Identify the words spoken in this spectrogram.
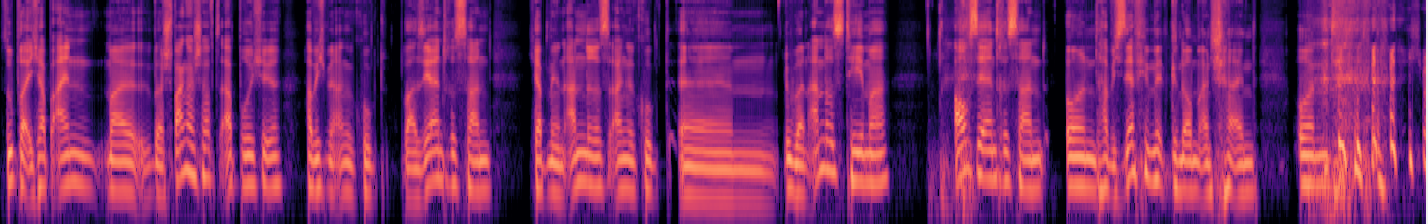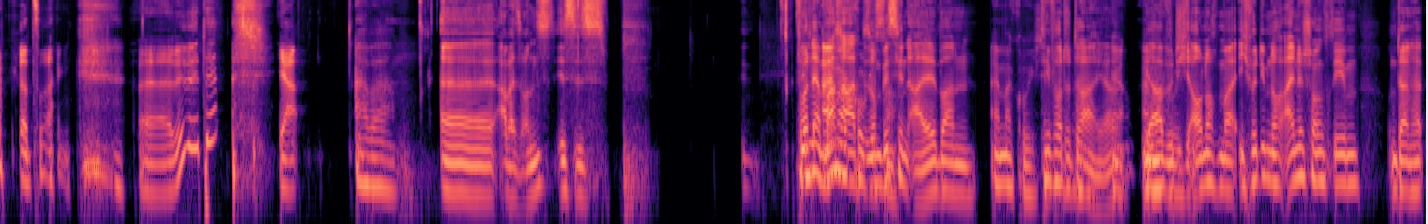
super. Ich habe einen mal über Schwangerschaftsabbrüche, habe ich mir angeguckt, war sehr interessant. Ich habe mir ein anderes angeguckt ähm, über ein anderes Thema, auch sehr interessant und habe ich sehr viel mitgenommen anscheinend. Und ich wollte gerade sagen. Äh, bitte? Ja, aber äh, aber sonst ist es von der Machart so ein bisschen albern. einmal gucke ich. TV Total, ja. Ja, Ja, würde ich auch noch mal. Ich würde ihm noch eine Chance geben und dann hat,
